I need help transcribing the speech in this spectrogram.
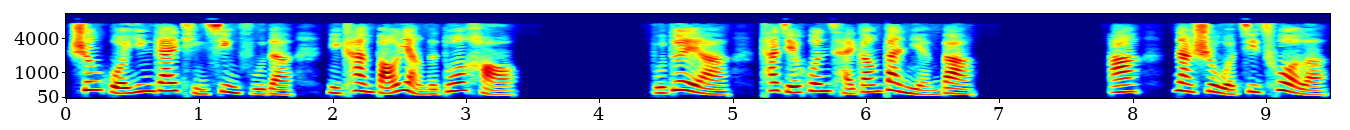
生活应该挺幸福的，你看保养的多好。不对啊，他结婚才刚半年吧？啊，那是我记错了。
